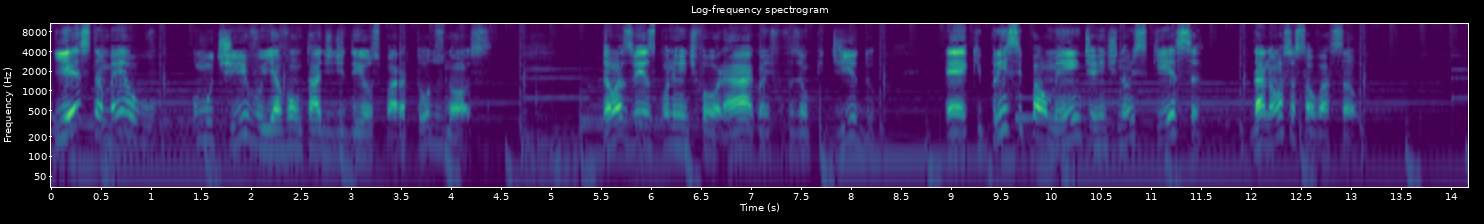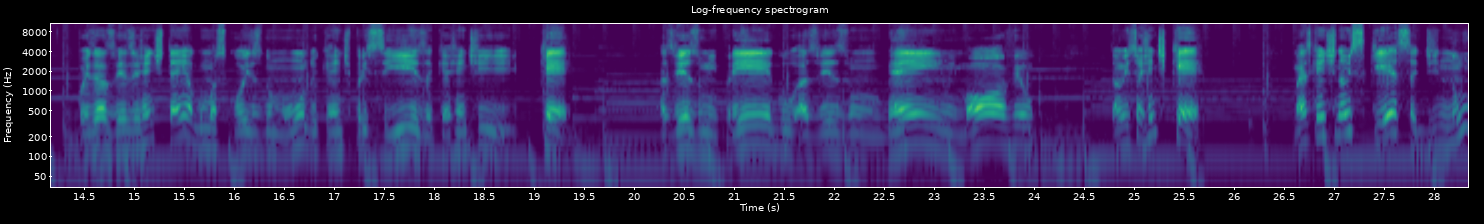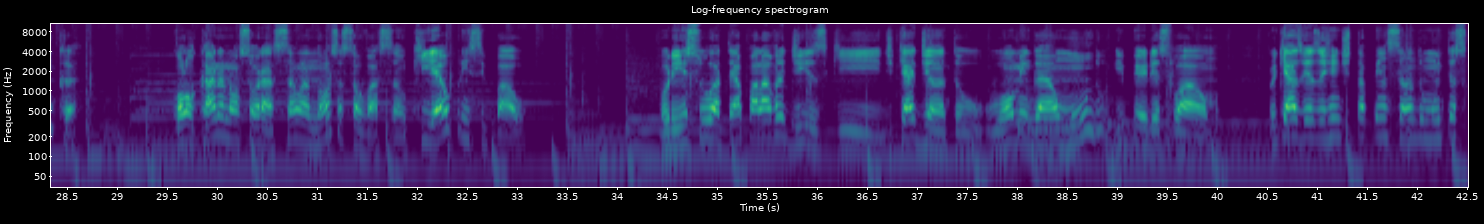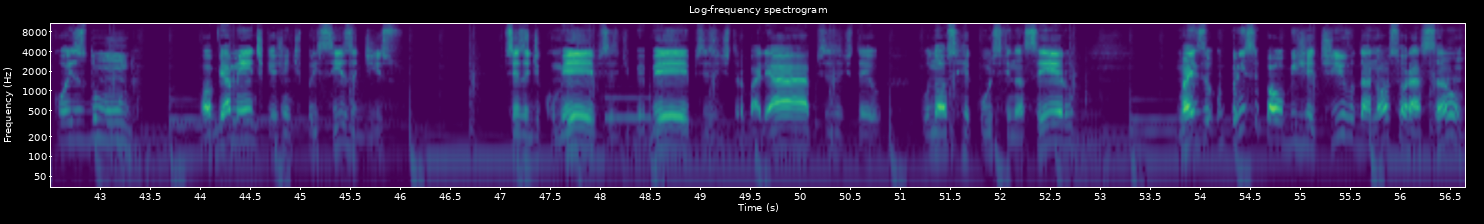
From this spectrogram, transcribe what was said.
E esse também é o, o motivo e a vontade de Deus para todos nós. Então, às vezes, quando a gente for orar, quando a gente for fazer um pedido, é que principalmente a gente não esqueça da nossa salvação. Pois às vezes a gente tem algumas coisas no mundo que a gente precisa, que a gente quer às vezes um emprego, às vezes um bem, um imóvel. Então isso a gente quer. Mas que a gente não esqueça de nunca colocar na nossa oração a nossa salvação, que é o principal. Por isso até a palavra diz que de que adianta o, homem ganhar o mundo e perder sua alma? Porque às vezes a gente está pensando muitas coisas do mundo. Obviamente que a gente precisa disso. Precisa de comer, precisa de beber, precisa de trabalhar, precisa de ter o nosso recurso financeiro. Mas o principal objetivo da nossa oração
